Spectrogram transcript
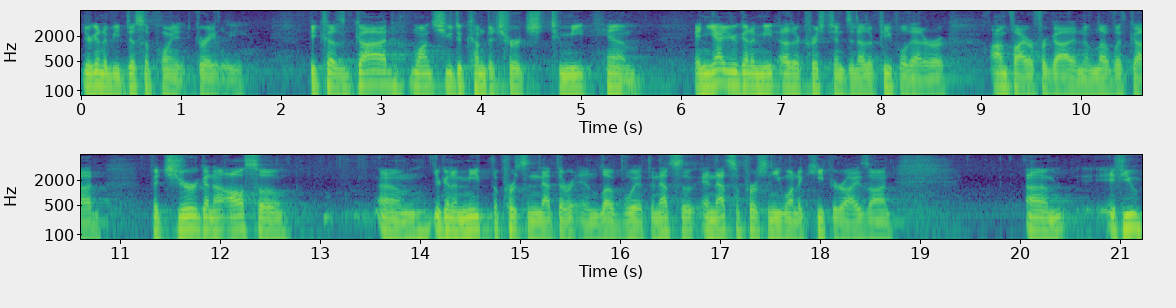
you're going to be disappointed greatly because God wants you to come to church to meet Him. And yeah, you're going to meet other Christians and other people that are on fire for God and in love with God, but you're going to also um, you're going to meet the person that they're in love with, and that's the, and that's the person you want to keep your eyes on. Um, if you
